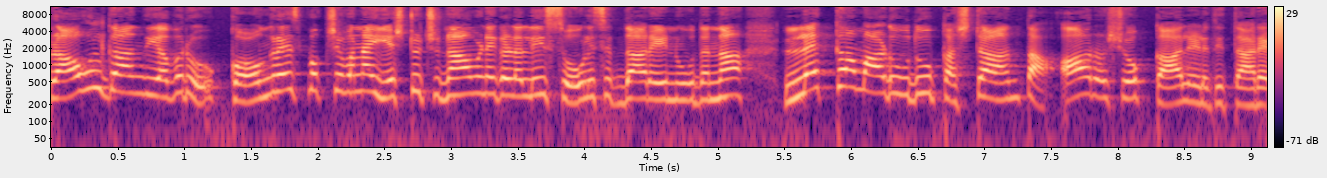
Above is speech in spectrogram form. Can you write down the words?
ರಾಹುಲ್ ಗಾಂಧಿ ಅವರು ಕಾಂಗ್ರೆಸ್ ಪಕ್ಷವನ್ನ ಎಷ್ಟು ಚುನಾವಣೆಗಳಲ್ಲಿ ಸೋಲಿಸಿದ್ದಾರೆ ಎನ್ನುವುದನ್ನ ಲೆಕ್ಕ ಮಾಡುವುದು ಕಷ್ಟ ಅಂತ ಆರ್ ಅಶೋಕ್ ಕಾಲೆಳೆದಿದ್ದಾರೆ.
